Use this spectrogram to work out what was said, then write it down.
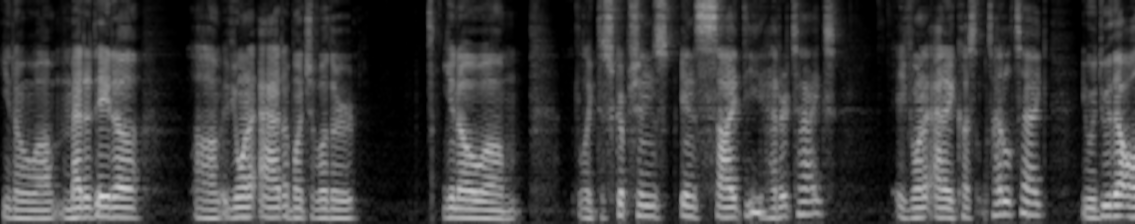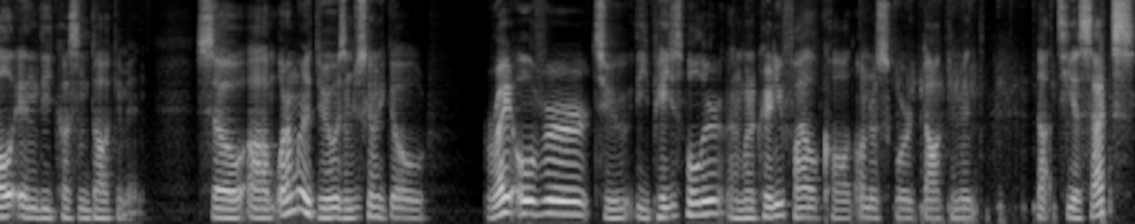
you know uh, metadata, um, if you want to add a bunch of other you know um, like descriptions inside the header tags, if you want to add a custom title tag, you would do that all in the custom document. So um, what I'm going to do is I'm just going to go right over to the pages folder and I'm going to create a new file called underscore document.tsx.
